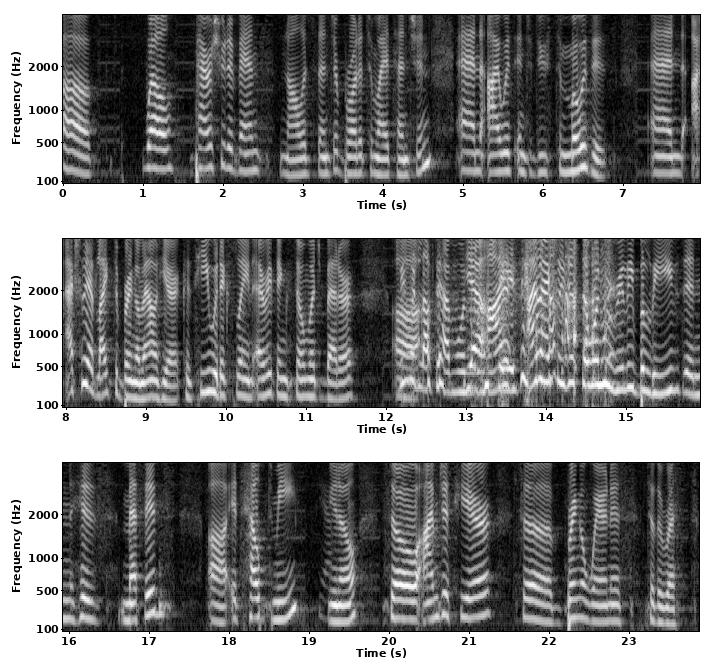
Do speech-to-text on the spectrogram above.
Uh, well, Parachute Advanced Knowledge Center brought it to my attention, and I was introduced to Moses. And I, actually, I'd like to bring him out here because he would explain everything so much better. We uh, would love to have Moses yeah, on stage. I, I'm actually just someone who really believes in his methods. Uh, it's helped me, yeah. you know. So I'm just here to bring awareness to the rest.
